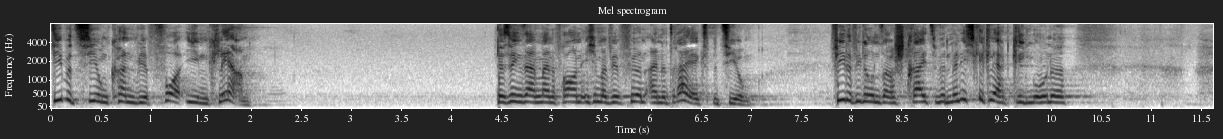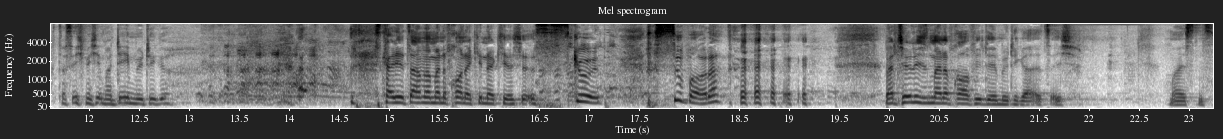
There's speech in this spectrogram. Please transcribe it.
Die Beziehung können wir vor ihm klären. Deswegen sagen meine Frau und ich immer, wir führen eine Dreiecksbeziehung. Viele, viele unserer Streits würden wir nicht geklärt kriegen, ohne dass ich mich immer demütige. Kann ich jetzt sagen, wenn meine Frau in der Kinderkirche ist. Das ist gut. Das ist super, oder? Natürlich ist meine Frau viel demütiger als ich. Meistens.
